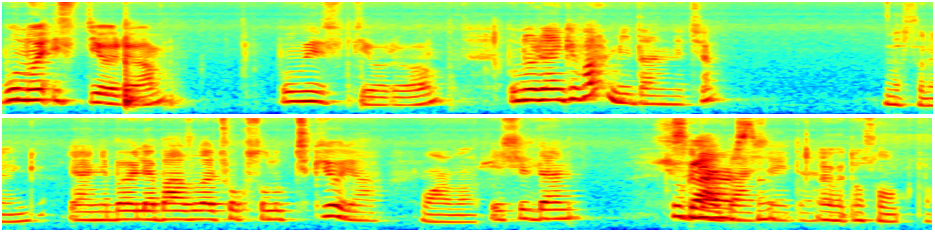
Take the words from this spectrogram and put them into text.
Bunu istiyorum. Bunu istiyorum. Bunun rengi var mıydı anneciğim? Nasıl rengi? Yani böyle bazıları çok soluk çıkıyor ya. Var var. Yeşilden şu galiba Silersin. şeydi. Evet o soluktu.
